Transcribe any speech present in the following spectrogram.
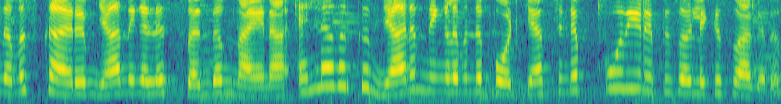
നമസ്കാരം. ഞാൻ നിങ്ങളുടെ സ്വന്തം നയന. എല്ലാവർക്കും ഞാനും നിങ്ങളും എന്ന പോഡ്കാസ്റ്റിന്റെ പുതിയൊരു എപ്പിസോഡിലേക്ക് സ്വാഗതം.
